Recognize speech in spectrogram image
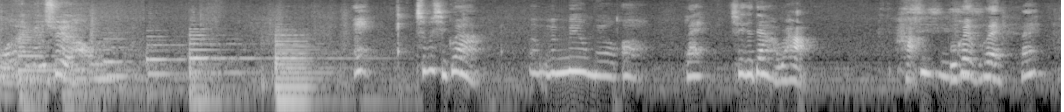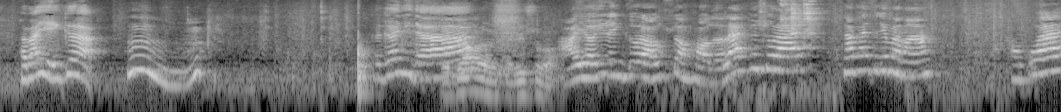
我还没睡好。哎，吃不习惯啊？啊，没没有没有啊，来吃一个蛋好不好？好，谢谢不会不会，来，爸爸也一个。嗯，哥哥你的。我不要了，小玉树。哎呦，一人一个啊，都算好了。来，玉树来，拿盘子给妈妈。好乖，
